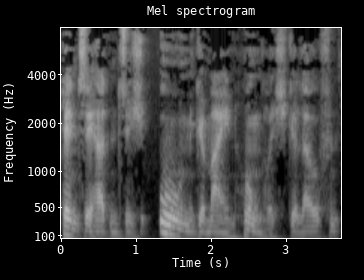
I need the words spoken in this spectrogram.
denn sie hatten sich ungemein hungrig gelaufen.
